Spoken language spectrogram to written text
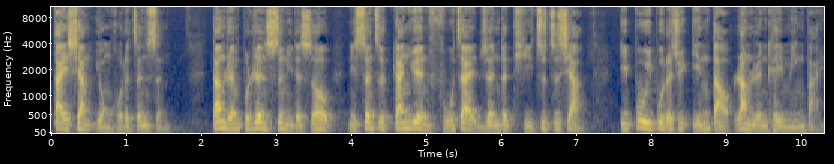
带向永活的真神。当人不认识你的时候，你甚至甘愿服在人的体制之下，一步一步的去引导，让人可以明白。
